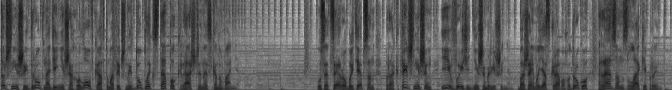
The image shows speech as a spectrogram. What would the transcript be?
точніший друк, надійніша головка, автоматичний дуплекс та покращене сканування. Усе це робить Epson практичнішим і вигіднішим рішенням. Бажаємо яскравого друку разом з Lucky Print.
